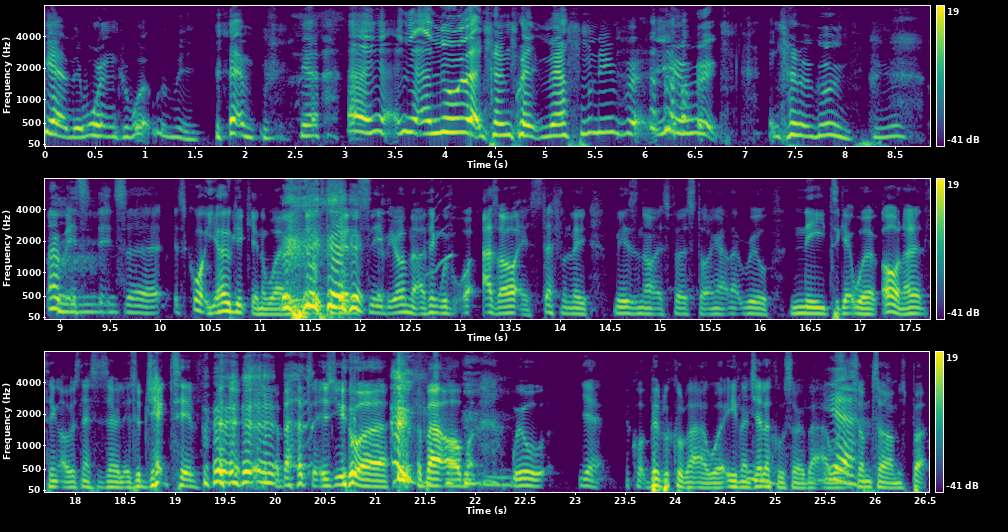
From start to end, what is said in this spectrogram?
yeah, they want to work with me. Yeah, I, I, I know that sounds quite mercenary, but, you know, it's, it's kind of good. Know? No, but it's it's uh, it's quite yogic in a way to to see beyond that. I think with as artists, definitely me as an artist first starting out, that real need to get work on. I don't think I was necessarily as objective about it as you were about. Oh, we all yeah. Quite biblical about our work, evangelical, sorry, about our Yeah. work sometimes. But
